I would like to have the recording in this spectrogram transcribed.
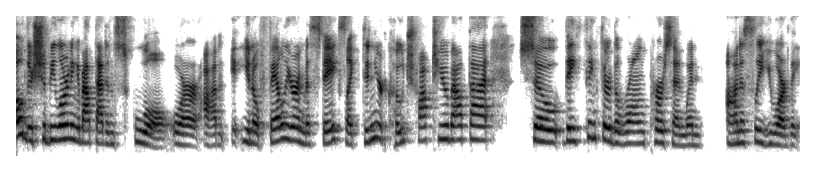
oh, there should be learning about that in school, or um, you know, failure and mistakes. Like, didn't your coach talk to you about that? So they think they're the wrong person when honestly, you are the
